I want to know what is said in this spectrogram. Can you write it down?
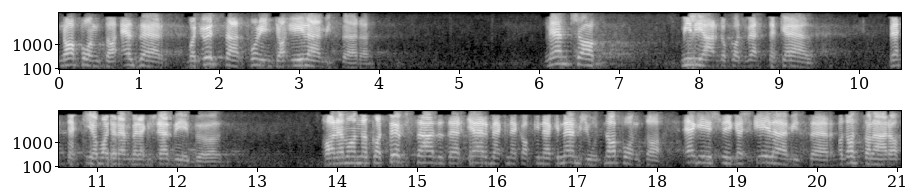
naponta ezer vagy 500 forintja élelmiszerre. Nem csak milliárdokat vettek el, vettek ki a magyar emberek zsebéből, hanem annak a több százezer gyermeknek, akinek nem jut naponta egészséges élelmiszer az asztalára,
